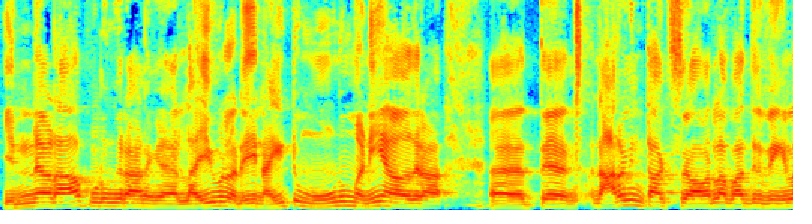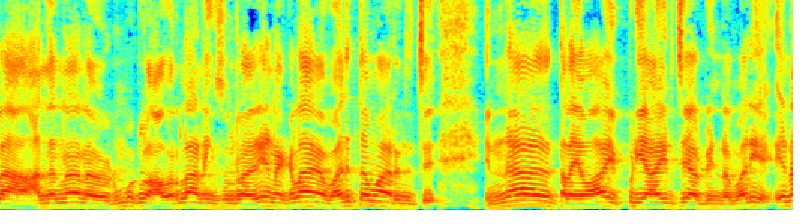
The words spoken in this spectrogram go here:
என்னடா பிடுங்குறானுங்க? லைவில் டேய் நைட்டு மூணு மணி ஆகுதுடா. தே- அரவிந்த் டாக்ஸ் அவர்லாம் பார்த்துருப்பீங்களா? அந்த அண்ணா ரொம்ப க்ளோ அவர்லாம் அன்னைக்கு சொல்கிறாரு எனக்கெல்லாம் வருத்தமாக இருந்துச்சு. என்ன தலைவா இப்படி ஆயிடுச்சு அப்படின்ற மாதிரி. ஏன்னா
